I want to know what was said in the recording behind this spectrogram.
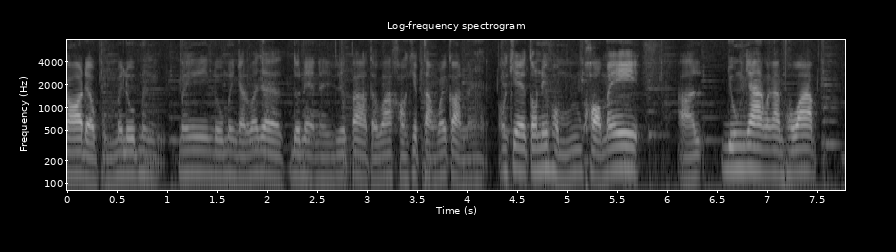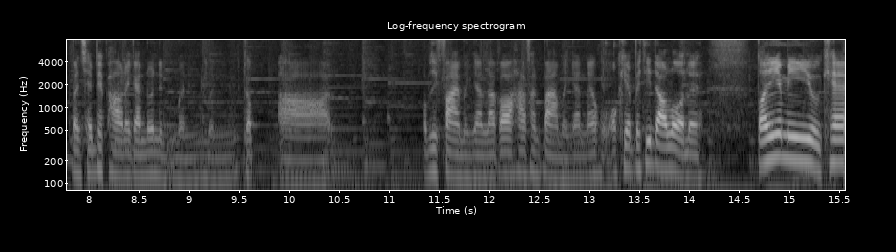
ก็เดี๋ยวผมไม่รู้มันไม่รู้เหมือนกันว่าจะโดเนทอะไรหรือเปล่าแต่ว่าขอเก็บตังค์ไว้ก่อนนะฮะโอเค ตรงนี้ผมขอไม่ยุ่งยากแล้วกันเพราะว่า มันใช้เพย์พาในการโดเนทเหมือนเหมือนกับอ่าออปติฟายเหมือนกันแล้วก็ 5,000 ปาเหมือนกันนะครับผมโอเคไปที่ดาวน์โหลดเลย ตอนนี้มีอยู่แค่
